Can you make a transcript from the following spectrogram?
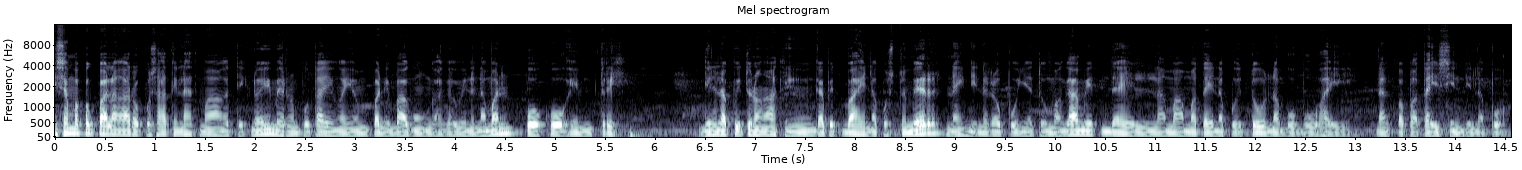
Isang mapagpalang araw po sa ating lahat mga katiknoy. Meron po tayo ngayon panibagong gagawin na naman, Poco M3. Dinala po ito ng aking kapitbahay na customer na hindi na raw po niya ito magamit dahil namamatay na po ito, nabubuhay, nagpapatay sindi na po.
